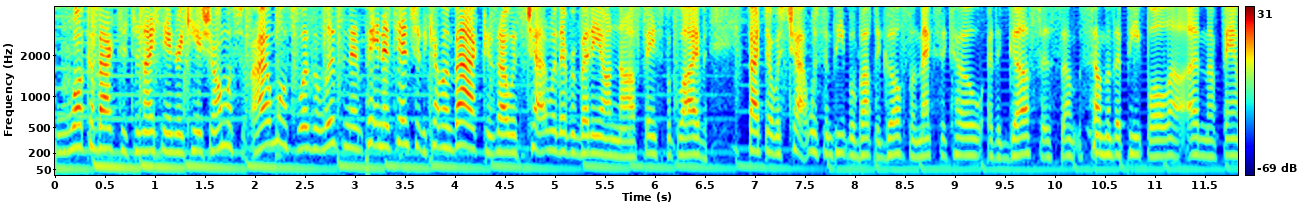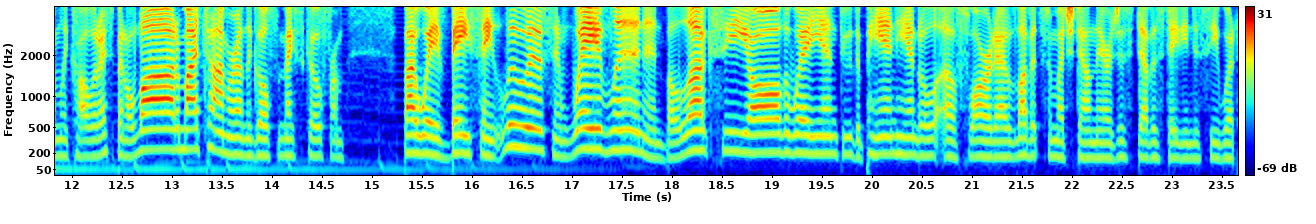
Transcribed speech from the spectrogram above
Welcome back to tonight's Andrea Kaye Show. Almost, I almost wasn't listening paying attention coming back because I was chatting with everybody on uh, Facebook Live. In fact, I was chatting with some people about the Gulf of Mexico, or the Gulf, as some some of the people uh, in my family call it. I spent a lot of my time around the Gulf of Mexico, from by way of Bay St. Louis and Waveland and Biloxi, all the way in through the panhandle of Florida. I love it so much down there. Just devastating to see what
